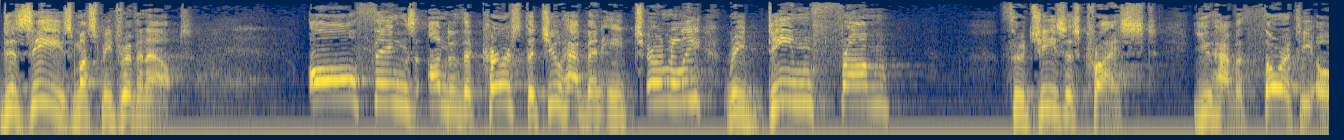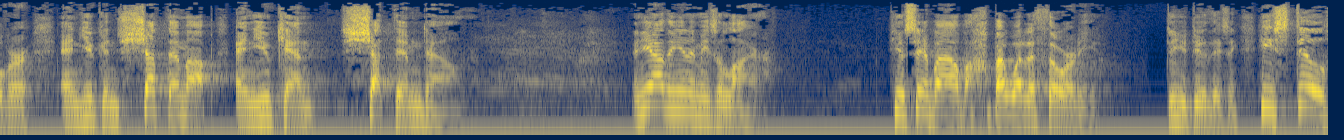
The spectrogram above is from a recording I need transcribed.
Disease must be driven out. All things under the curse that you have been eternally redeemed from through Jesus Christ you have authority over and you can shut them up and you can shut them down. And yeah, the enemy's a liar. He'll say, well, by what authority do you do these things? He still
